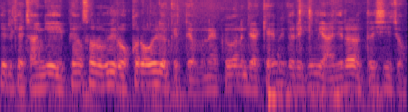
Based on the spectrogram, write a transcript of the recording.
이렇게 장기 이평선 위로 끌어올렸기 때문에 그거는 이제 개미들의 힘이 아니라는 뜻이죠.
